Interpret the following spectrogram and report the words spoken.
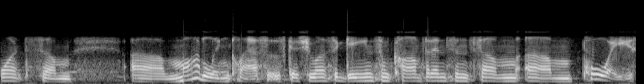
wants some uh, modeling classes because she wants to gain some confidence and some um, poise.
